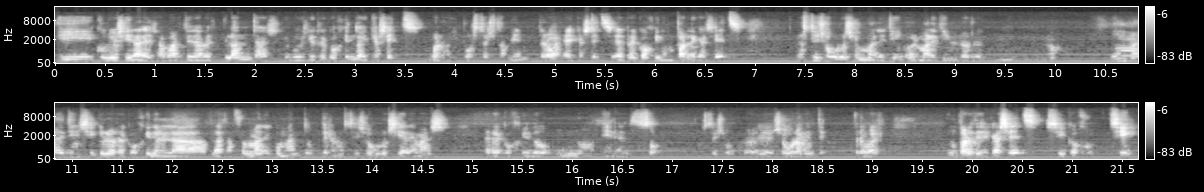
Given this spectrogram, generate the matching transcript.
Y curiosidades, aparte de haber plantas que puedes ir recogiendo, hay cassettes. Bueno, hay pósters también, pero vale, hay cassettes. He recogido un par de cassettes. No estoy seguro si un maletín o el maletín lo... No, un maletín sí que lo he recogido en la plataforma de comando, pero no estoy seguro si además he recogido uno en el zoo. No estoy seguro, ¿eh? seguramente pero vale. Un par de cassettes sí cojo. Sí,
